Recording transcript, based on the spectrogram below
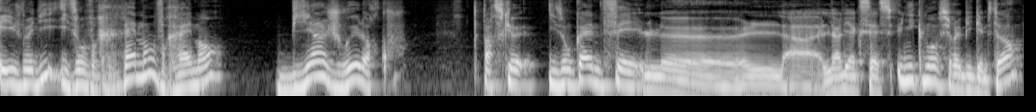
Et je me dis, ils ont vraiment, vraiment bien joué leur coup. Parce que ils ont quand même fait l'early access uniquement sur Epic Game Store,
